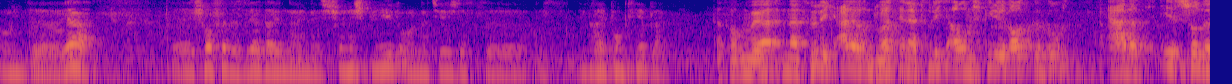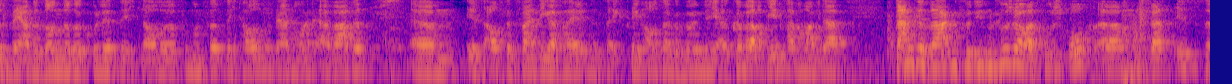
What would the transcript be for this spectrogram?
Und äh, ja, äh, ich hoffe, das wird ein, ein schönes Spiel und natürlich, dass, äh, dass die drei Punkte hier bleiben. Das hoffen wir natürlich alle. Und du hast ja natürlich auch ein Spiel rausgesucht. Ja, das ist schon eine sehr besondere Kulisse. Ich glaube, 45.000 werden heute erwartet. Ähm, ist auch für Zweitliga-Verhältnisse extrem außergewöhnlich. Also können wir auf jeden Fall nochmal wieder Danke sagen für diesen Zuschauerzuspruch. Ähm, das ist äh,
